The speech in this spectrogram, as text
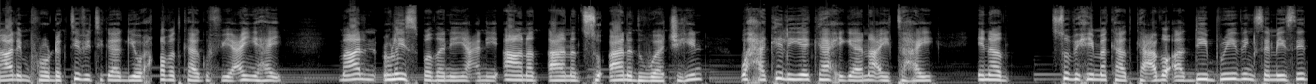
maalin productivitigaaga iyo waxqabadkaagu fiican yahay. Maalin culays badani yacni aanad aanad aanad waajihin. Waxa keliya kaa xigaana ay tahay inaad subaxii markaad kacdo aad deep breathing samaysid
